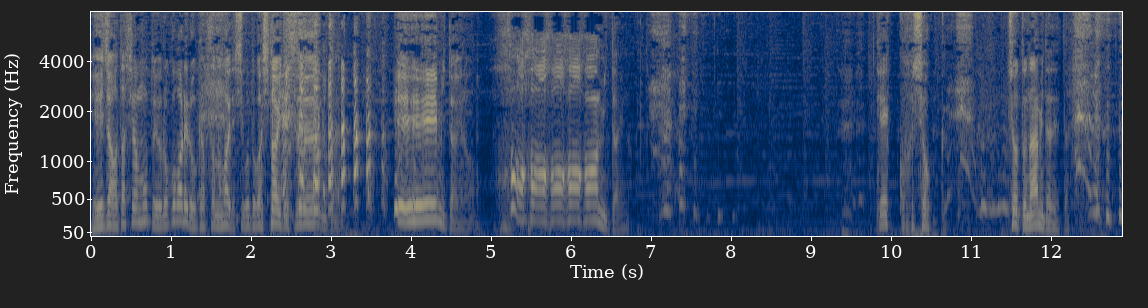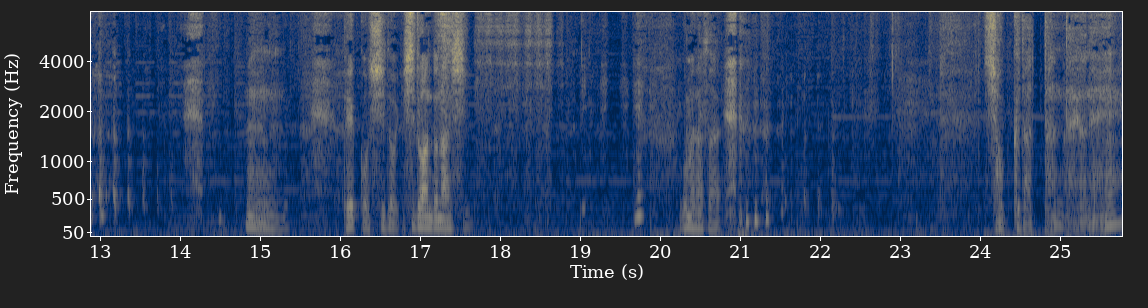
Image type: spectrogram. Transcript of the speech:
えー、じゃあ私はもっと喜ばれるお客さんの前で仕事がしたいです。みたいな。えーみたいな。はあはあはははみたいな。結構ショック。ちょっと涙出たうん。結構しどい。シドナンシー。ごめんなさい。ショックだったんだよね。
